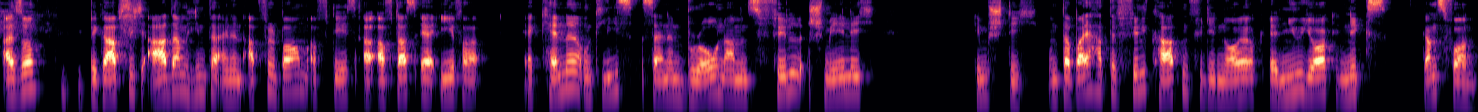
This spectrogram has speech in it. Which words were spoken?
Also begab sich Adam hinter einen Apfelbaum, auf, des, äh, auf das er Eva erkenne und ließ seinen Bro namens Phil schmählich im Stich. Und dabei hatte Phil Karten für die New York, äh, New York Knicks ganz vorn.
